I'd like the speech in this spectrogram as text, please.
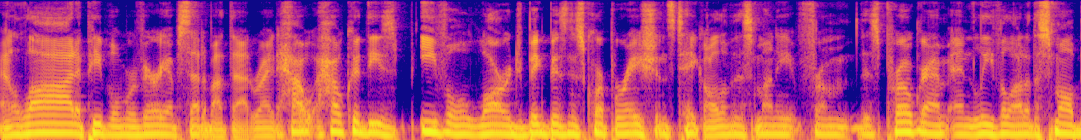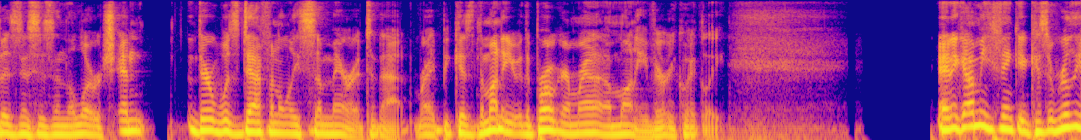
And a lot of people were very upset about that, right? How, how could these evil, large, big business corporations take all of this money from this program and leave a lot of the small businesses in the lurch? And there was definitely some merit to that, right? Because the money, the program ran out of money very quickly. And it got me thinking because it really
